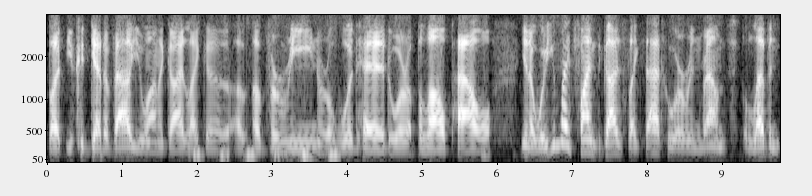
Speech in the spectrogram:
But you could get a value on a guy like a, a, a Vereen or a Woodhead or a Bilal Powell, you know, where you might find guys like that who are in rounds 11,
